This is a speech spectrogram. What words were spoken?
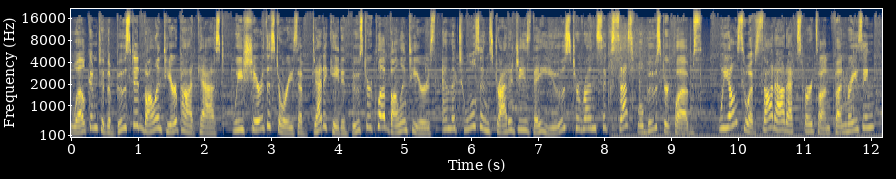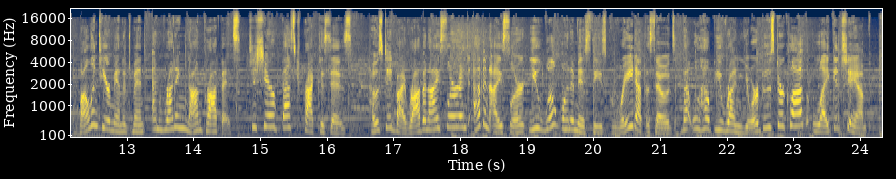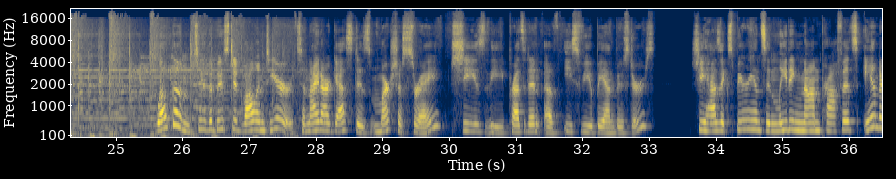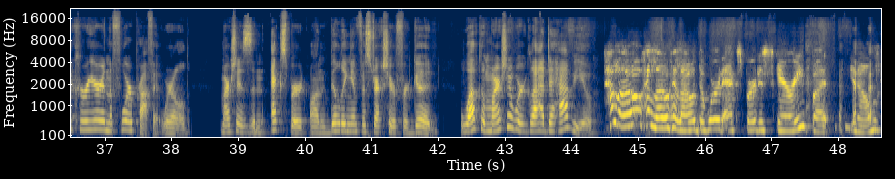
Welcome to the Boosted Volunteer Podcast. We share the stories of dedicated Booster Club volunteers and the tools and strategies they use to run successful booster clubs. We also have sought out experts on fundraising, volunteer management, and running nonprofits to share best practices. Hosted by Robin Eisler and Evan Eisler, you won't want to miss these great episodes that will help you run your booster club like a champ. Welcome to the Boosted Volunteer. Tonight, our guest is Marsha Sray. She's the president of Eastview Band Boosters. She has experience in leading nonprofits and a career in the for profit world. Marsha is an expert on building infrastructure for good. Welcome, Marsha. We're glad to have you. Hello, hello, hello. The word expert is scary, but you know,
